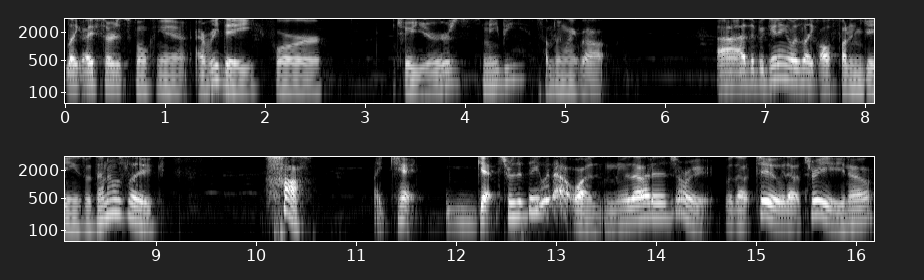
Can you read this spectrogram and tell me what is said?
like I started smoking it every day for two years, maybe something like that. Uh, at the beginning, it was like all fun and games, but then I was like, huh, I can't get through the day without one, without a joint, without two, without three, you know?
